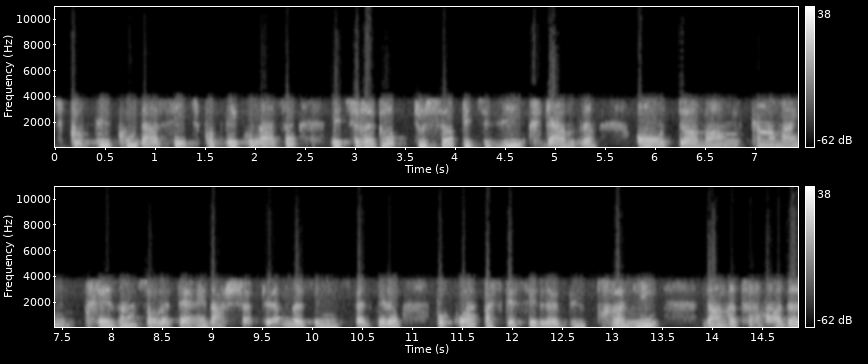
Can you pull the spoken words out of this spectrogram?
tu coupes des coûts dans ci, tu coupes des coûts dans ça, mais tu regroupes tout ça, puis tu dis, regarde, là, on demande quand même présent sur le terrain dans chacune de ces municipalités-là. Pourquoi? Parce que c'est le but premier dans notre mandat,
